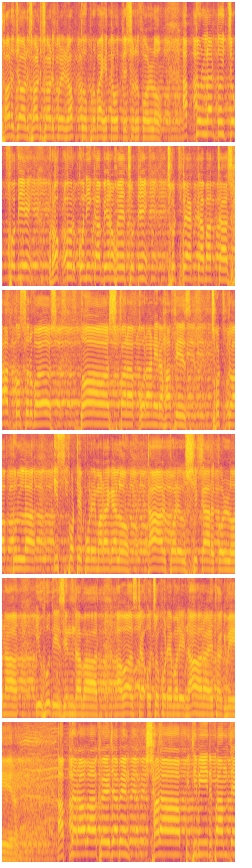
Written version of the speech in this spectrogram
ঝরঝর ঝরঝর করে রক্ত প্রবাহিত হতে শুরু করল। আবদুল্লার দুই চক্ষু দিয়ে রক্তর কণিকা বের হয়ে ছুটে ছোট্ট একটা বাচ্চা, সাত বছর বয়স, দশ পারা কোরআনের হাফেজ ছোট্ট আবদুল্লাহ স্পটে পড়ে মারা গেল। তারপরেও স্বীকার করল না। ইহুদি জিন্দাবাদ। আওয়াজটা উঁচু করে বলে নারায় থাকবীর আপনারা অবাক হয়ে যাবেন, সারা পৃথিবীর প্রান্তে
